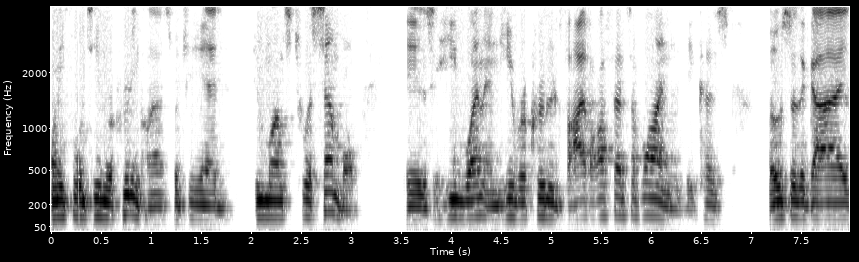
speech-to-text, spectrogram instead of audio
2014 recruiting class, which he had two months to assemble. Is he went and he recruited five offensive linemen because those are the guys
